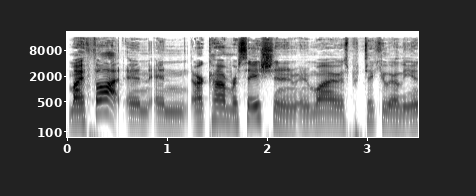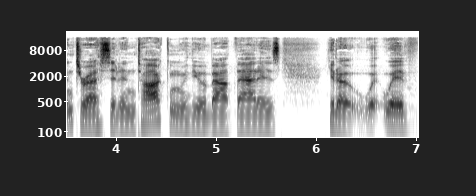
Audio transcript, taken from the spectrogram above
my thought and and our conversation, and why I was particularly interested in talking with you about that is you know, with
